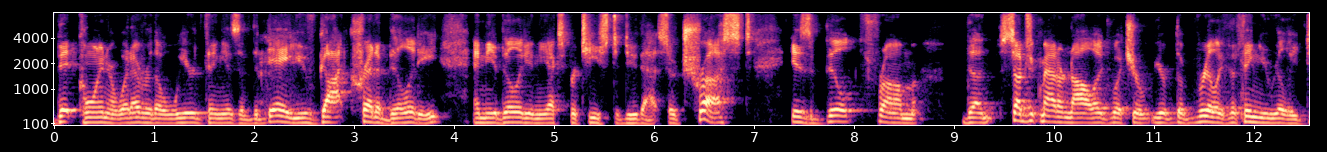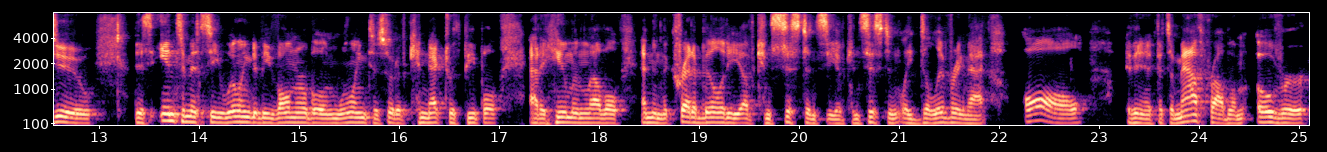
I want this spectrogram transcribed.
bitcoin or whatever the weird thing is of the day you've got credibility and the ability and the expertise to do that. So trust is built from the subject matter knowledge, what you're, you're the really the thing you really do, this intimacy, willing to be vulnerable and willing to sort of connect with people at a human level, and then the credibility of consistency of consistently delivering that all, even if it's a math problem, over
